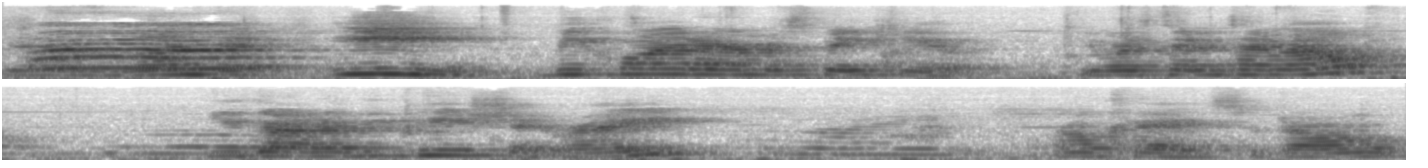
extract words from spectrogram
You're gonna blend it. E. Be quiet or I must make you. You want to stand in time out? You gotta be patient, right? Right. Okay, so don't.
